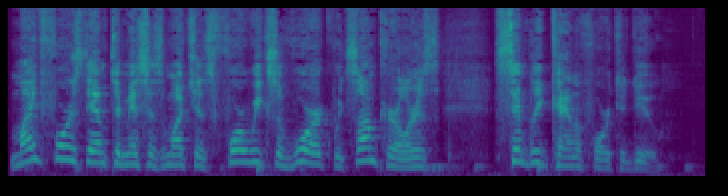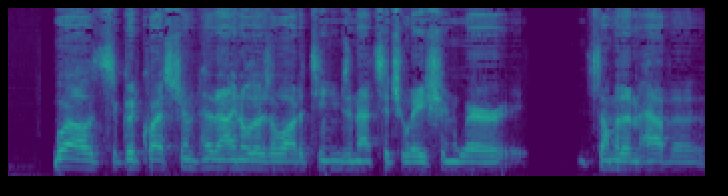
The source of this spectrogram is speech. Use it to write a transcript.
might force them to miss as much as four weeks of work, which some curlers simply can't afford to do. Well, it's a good question. And I know there's a lot of teams in that situation where some of them have a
